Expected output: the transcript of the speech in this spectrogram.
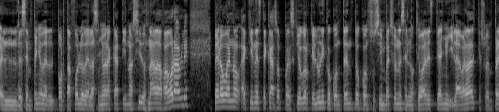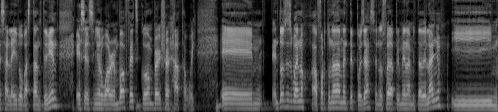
el desempeño del portafolio de la señora Katy no ha sido nada favorable, pero bueno, aquí en este caso, pues yo creo que el único contento con sus inversiones en lo que va de este año, y la verdad es que su empresa le ha ido bastante bien, es el señor Warren Buffett con Berkshire Hathaway. Eh, entonces, bueno, afortunadamente pues ya se nos fue la primera mitad del año. ¿Y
